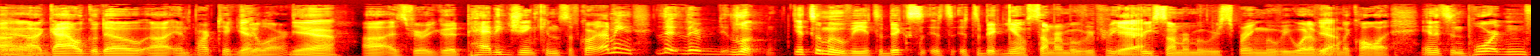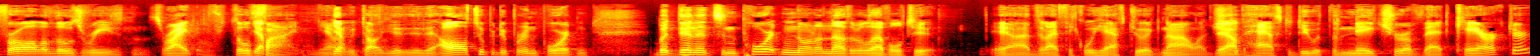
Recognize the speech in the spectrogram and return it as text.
Uh, yeah. uh, Gal Gadot uh, in particular. yeah. uh, is very good. Patty Jenkins, of course. I mean, they're, they're, look, it's a movie. It's a big, it's it's a big, you know, summer movie, pre yeah. summer movie, spring movie, whatever Yeah. you want to call it, and it's important for all of those reasons, right? So Yep. fine, you know, Yep. we talk, they're all super duper important, but then it's important on another level too. Yeah, that I think we have to acknowledge. Yeah. It has to do with the nature of that character.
